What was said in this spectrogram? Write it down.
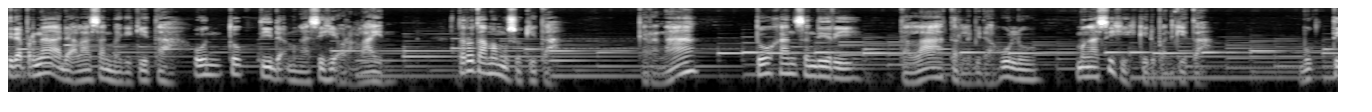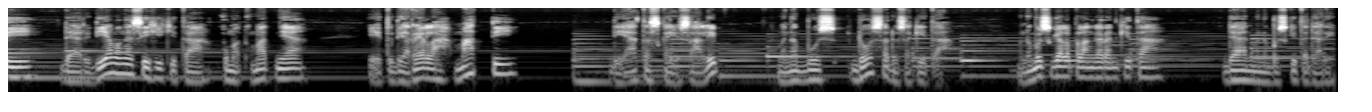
Tidak pernah ada alasan bagi kita untuk tidak mengasihi orang lain, terutama musuh kita, karena Tuhan sendiri telah terlebih dahulu mengasihi kehidupan kita. Bukti dari dia mengasihi kita, umat-umatnya, yaitu dia rela mati di atas kayu salib, menebus dosa-dosa kita, menebus segala pelanggaran kita, dan menebus kita dari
